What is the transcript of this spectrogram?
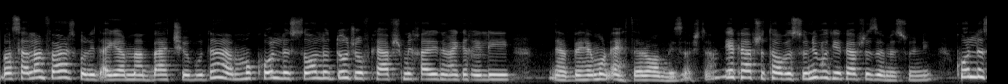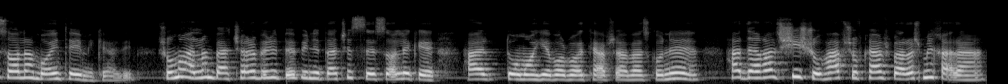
مثلا فرض کنید اگر من بچه بودم ما کل سال دو جفت کفش میخریدیم. اگه خیلی به همون احترام میذاشتم یه کفش تابستونی بود یه کفش زمستونی. کل سالم با این طی می‌کردیم. شما الان بچه رو برید ببینید. بچه سه ساله که هر دو ماه یه بار باید کفش عوض کنه حداقل 6 و 7 شوف کفش براش می‌خرن.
